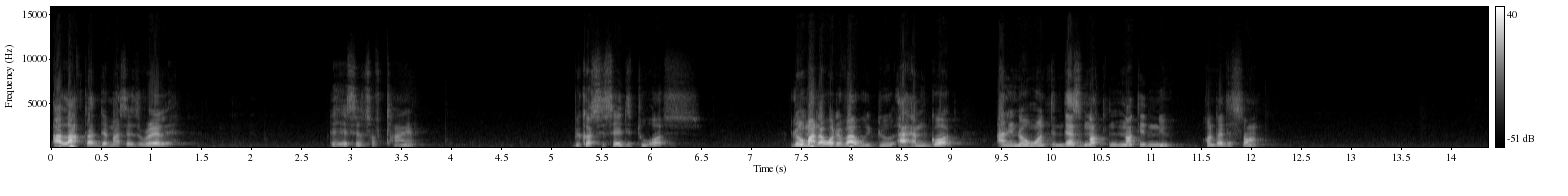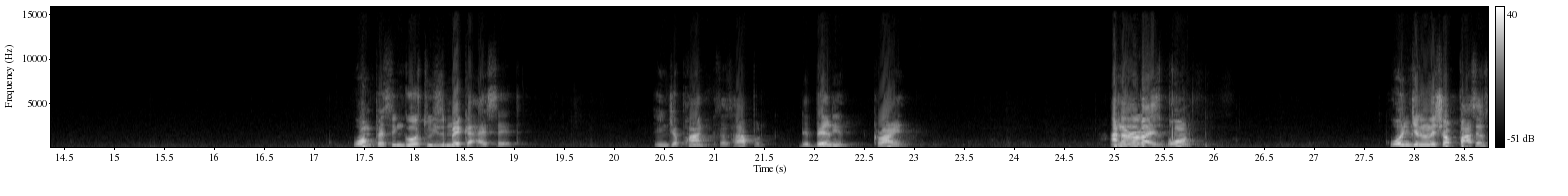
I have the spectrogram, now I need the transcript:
I laughed at them. I said, Really? The essence of time. Because he said it to us. No matter whatever we do, I am God. And you know one thing, there's not, nothing new under the sun. One person goes to his maker, I said. In Japan, it has happened. The billion crying. And another is born. One generation passes,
